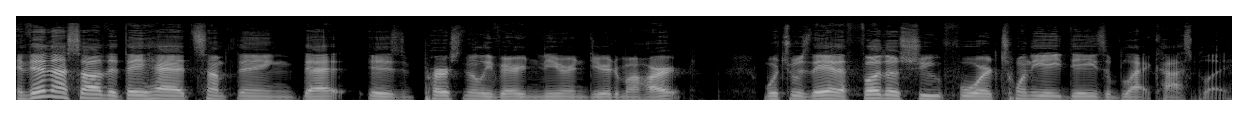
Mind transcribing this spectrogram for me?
And then I saw that they had something that is personally very near and dear to my heart, which was they had a photo shoot for 28 Days of Black Cosplay.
